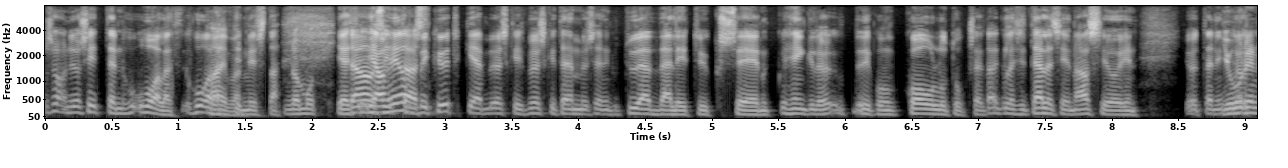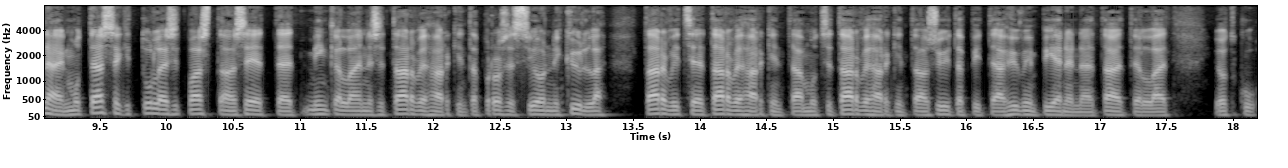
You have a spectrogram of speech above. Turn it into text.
se on jo sitten huolet, huolehtimista. No, mutta ja, ja on, helpompi taas... kytkeä myöskin, myöskin tämmöiseen niin työnvälitykseen, henkilö, niin koulutukseen, kaikenlaisiin tällaisiin asioihin. Joita niin Juuri näin, mutta tässäkin tulee sitten vastaan se, että, että minkälainen se tarveharkintaprosessi on, niin kyllä tarvitsee tarveharkintaa, mutta se tarveharkinta on syytä pitää hyvin pienenä, että ajatellaan, että jotkut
